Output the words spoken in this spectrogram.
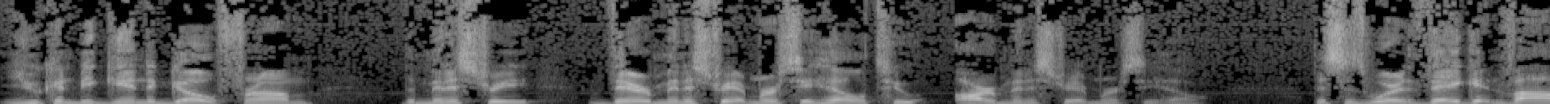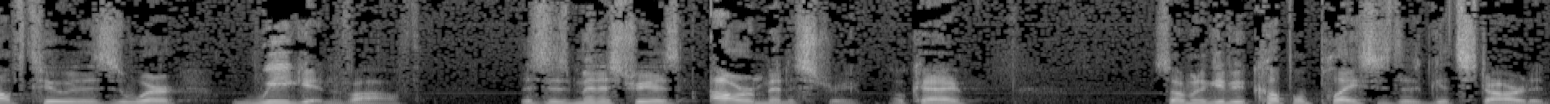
you can begin to go from the ministry, their ministry at Mercy Hill, to our ministry at Mercy Hill. This is where they get involved too. This is where we get involved. This is ministry as our ministry, okay? So I'm going to give you a couple places to get started.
